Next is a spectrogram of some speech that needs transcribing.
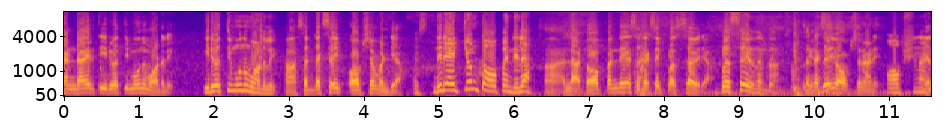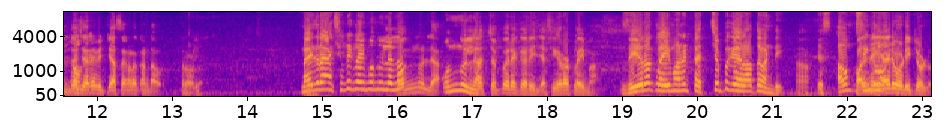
രണ്ടായിരത്തി ഇരുപത്തി മൂന്ന് മോഡൽ ഇരുപത്തിമൂന്ന് model Z X I option വണ്ടിയാ ഇതിന്റെ ഏറ്റവും ടോപ്പ് എൻഡ് അല്ലേ അല്ല ടോപ്പന്റെ സെഡ് എക്സ് ഐ പ്ലസ് വരിക. പ്ലസ് വരുന്നുണ്ട്. സെഡ് എക്സ് ഐ ഓപ്ഷൻ ആണ്. ഓപ്ഷൻ എന്താ ചെറിയ വ്യത്യാസങ്ങളൊക്കെ ഉണ്ടാവും. മേജർ ആക്സിഡന്റ് ക്ലെയിം ഒന്നും ഇല്ലല്ലോ ഒന്നുമില്ല. ഒന്നുമില്ല. ടച്ചപ്പ് വരെ കയറിയില്ല സീറോ ക്ലെയിമാ സീറോ ക്ലെയിം ആണ് ടച്ചപ്പ് കയറാത്ത വണ്ടി. പതിനയ്യായിരം ഓടിയിട്ടുള്ളൂ.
